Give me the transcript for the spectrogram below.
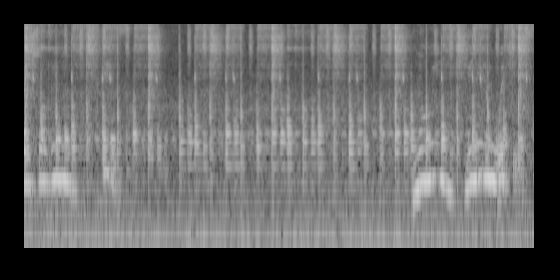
absorvendo esquece. Knowing many languages.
